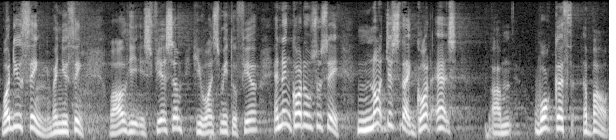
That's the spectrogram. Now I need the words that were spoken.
what do you think when you think, well, he is fearsome, he wants me to fear? And then God also say, not just that, God adds, um, walketh about,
